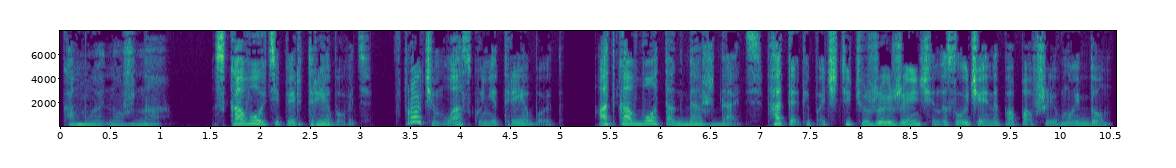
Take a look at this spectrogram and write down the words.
Кому я нужна? С кого теперь требовать? Впрочем, ласку не требуют. От кого тогда ждать? От этой почти чужой женщины, случайно попавшей в мой дом.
